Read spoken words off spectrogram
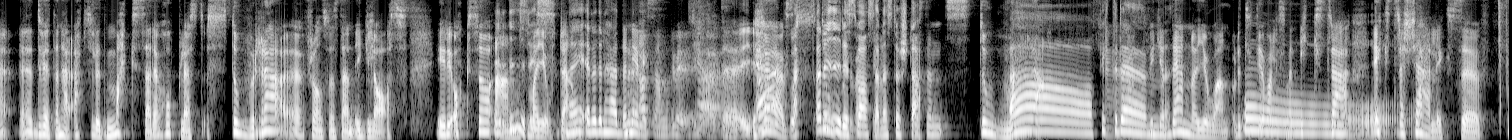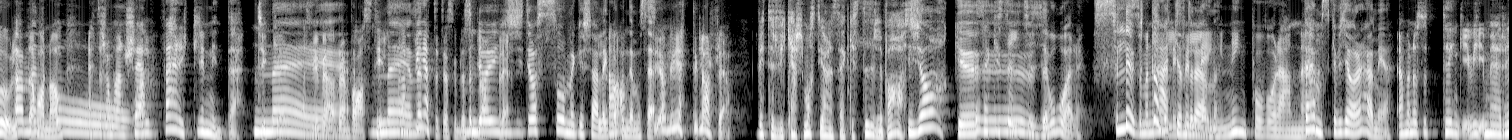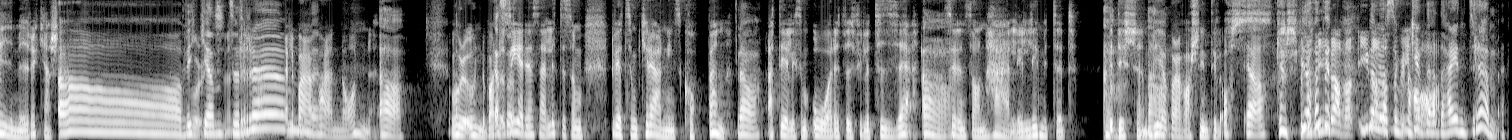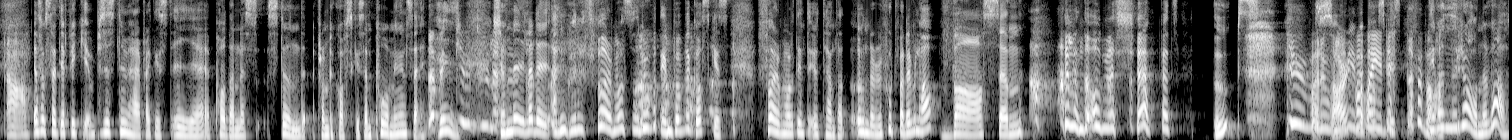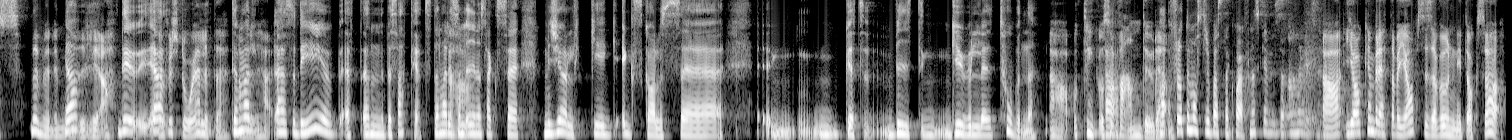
du vet den här absolut maxade, hopplöst stora från Svenskt i glas. Är det också Är det Ann som har gjort den? Nej, är det den här- Den är liksom, du vet, jättehög Ja, och stor. Ja, det är irisvasen, verkligen. den största. Fast den stora. Ah, fick du den? Fick jag den av Johan och det tyckte jag var liksom en extra, extra kärleksfullt Ja, men, av honom. åh. Eftersom han själv verkligen inte tycker att vi behöver en vas till. Nej, han vet men- att jag ska bli så glad det var, för det. Det var så mycket kärlek bakom det, måste jag så säga. jag blev jätteglad för det. Vet du, vi kanske måste göra en Säker stil-vas. Ja, gud. Säker stil 10 år. Sluta, Som en härlig vilken dröm. förlängning på våran... eh, Vem ska vi göra det här med? Ja, men och så tänker vi med Reimyre kanske. Ah, Det vore vilken en dröm. Eller bara, bara någon. Ja. Det vore underbart. Alltså- och så är det en sån här, lite som, du vet, som kröningskoppen. Ja. Att det är liksom året vi fyller tio. Ja. Så är det en sån härlig limited edition. Vi gör bara varsin till oss. Ja. Kanske Ja, det- innan, Nej, innan men alltså, vill gud, ha. det, här- det här är en dröm. Ja. Jag såg så att jag fick precis nu här faktiskt i eh, poddandes stund från Bukowskis en påminnelse. Hej, jag mejlar dig angående ett föremål som du har fått in på Bukowskis. Föremålet är inte uthämtat. Undrar om du fortfarande vill ha vasen? Eller om du ångrar köpet? Oops. Gud vad roligt. Sorry, vad, vad är detta för vas? Det var en Murano-vas. Nej men Ja, Emilia. det- jag- Nu förstår jag lite. Den var, här. alltså det är ju ett, en besatthet. Den var liksom i någon slags eh, mjölkig äggskals... Eh, vit, gul ton. Ja, och, tänk, och så Ja. vann du den. Ja, förlåt, nu måste du bara stanna kvar för nu ska jag visa en annan grej. Ja, jag kan berätta vad jag precis har vunnit också.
